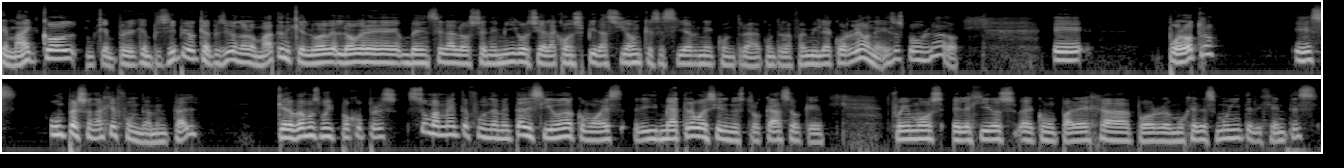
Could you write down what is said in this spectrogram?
que Michael, que, que, en principio, que al principio no lo maten y que luego logre vencer a los enemigos y a la conspiración que se cierne contra, contra la familia Corleone. Eso es por un lado. Eh, por otro, es un personaje fundamental que lo vemos muy poco, pero es sumamente fundamental. Y si uno como es, y me atrevo a decir en nuestro caso que fuimos elegidos eh, como pareja por mujeres muy inteligentes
